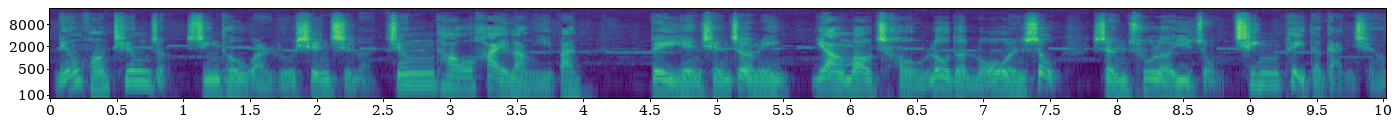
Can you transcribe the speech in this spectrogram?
灵皇听着，心头宛如掀起了惊涛骇浪一般，对眼前这名样貌丑陋的罗文兽生出了一种钦佩的感情。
